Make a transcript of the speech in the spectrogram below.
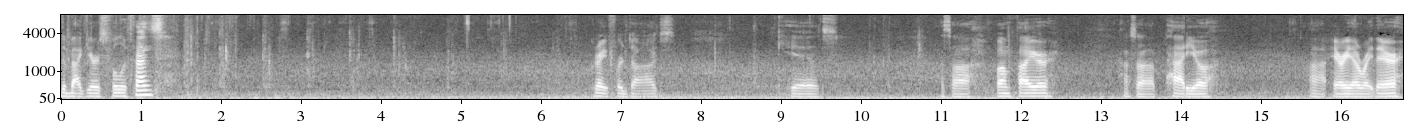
The backyard is fully fenced. Great for dogs, kids. Has a bonfire. Has a patio uh, area right there.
